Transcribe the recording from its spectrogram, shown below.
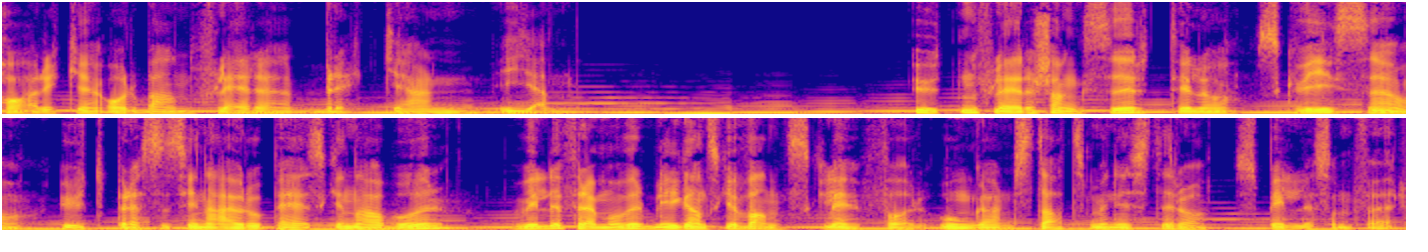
har ikke Orban flere brekkjern igjen. Uten flere sjanser til å skvise og utpresse sine europeiske naboer, vil det fremover bli ganske vanskelig for Ungarns statsminister å spille som før.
